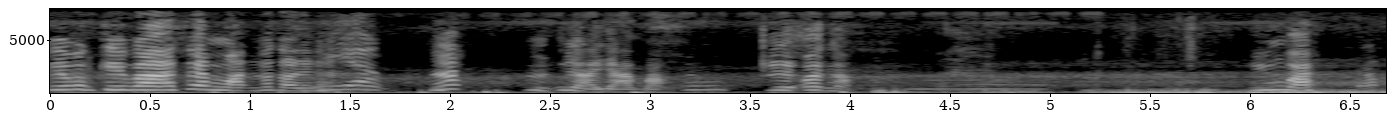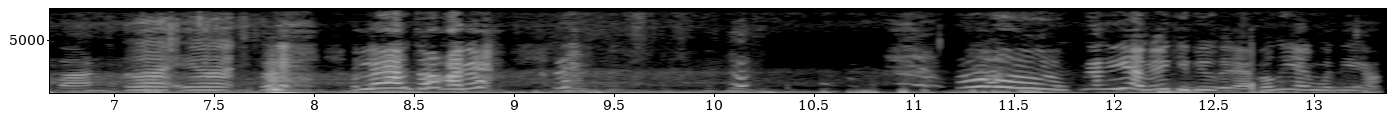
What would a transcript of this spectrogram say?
เดี๋ยวมื่อกี้มาแซ่บหมัดมาตอนนี้ฮะอืมอย่าอย่าแบบเอ้ยอ้อนอะยิงไปจับบ้านเล่นเจอกันดินักเรียนไม่คิดดูแหละนักเรียนคนเดียว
